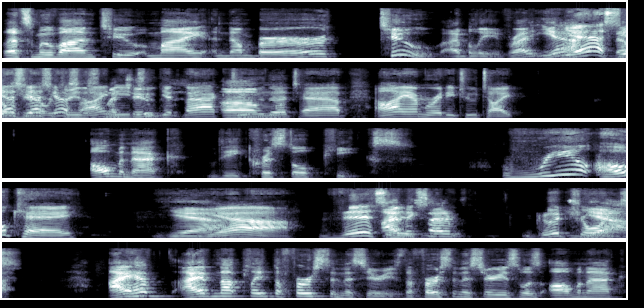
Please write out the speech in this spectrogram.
let's move on to my number two, I believe, right? Yeah. yes, that yes, yes, yes. I need two. to get back to Um, the tab. I am ready to type. Almanac, the Crystal Peaks. Real okay. Yeah. Yeah. This I'm is excited. Good choice. Yeah. I have I have not played the first in the series. The first in the series was Almanac,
